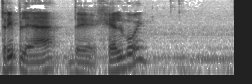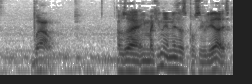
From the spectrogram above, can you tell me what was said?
triple A de Hellboy. Wow. O sea, imaginen esas posibilidades.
